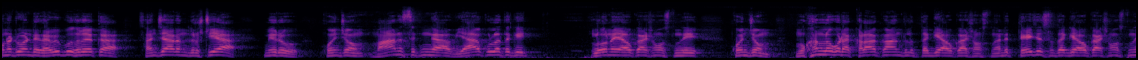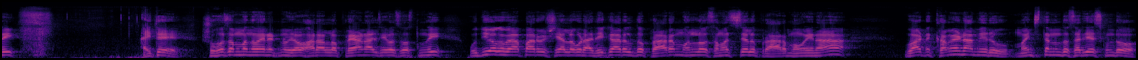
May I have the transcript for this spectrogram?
ఉన్నటువంటి రవి బుధుల యొక్క సంచారం దృష్ట్యా మీరు కొంచెం మానసికంగా వ్యాకులతకి లోనయ్యే అవకాశం వస్తుంది. కొంచెం ముఖంలో కూడా కళాకాంతులు తగ్గే అవకాశం వస్తుంది. అంటే తేజస్సు తగ్గే అవకాశం వస్తుంది. అయితే శుభ సంబంధమైనటువంటి వ్యవహారాల్లో ప్రయాణాలు చేయవలసి వస్తుంది. ఉద్యోగ వ్యాపార విషయాల్లో కూడా అధికారులతో ప్రారంభంలో సమస్యలు ప్రారంభమైనా వాటిని క్రమేణా మీరు మంచితనంతో సరి చేసుకుంటూ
